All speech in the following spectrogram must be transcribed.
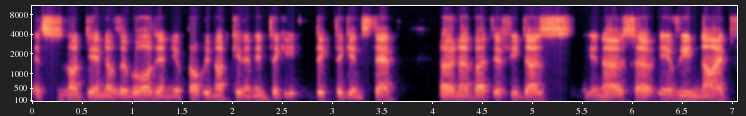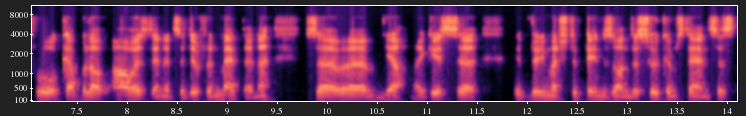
it's not the end of the world, and you'll probably not get an interdict against that owner. But if he does, you know, so every night for a couple of hours, then it's a different matter. No? So um, yeah, I guess uh, it very much depends on the circumstances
